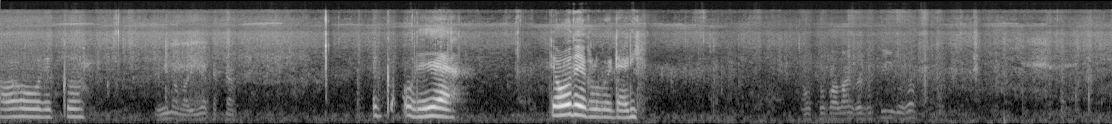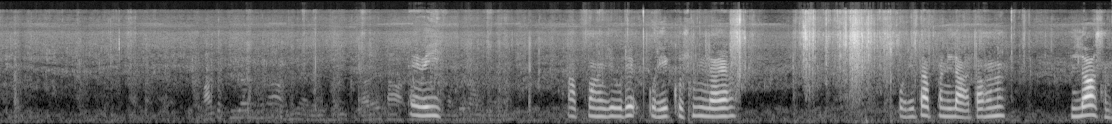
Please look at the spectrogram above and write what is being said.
ਆ ਹੋਰ ਇੱਕ ਇੱਕ ਉਰੇ ਹੈ ਤੇ ਉਹ ਦੇਖ ਲਓ ਬਈ ਡੈਡੀ। ਇਹ ਬਈ ਆਪਾਂ ਜੇ ਉਰੇ ਉਰੇ ਕੁਛ ਨਹੀਂ ਲਾਇਆ। ਉਰੇ ਤਾਂ ਆਪਾਂ ਨੇ ਲਾਤਾ ਹੁਣ ਲਸਣ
